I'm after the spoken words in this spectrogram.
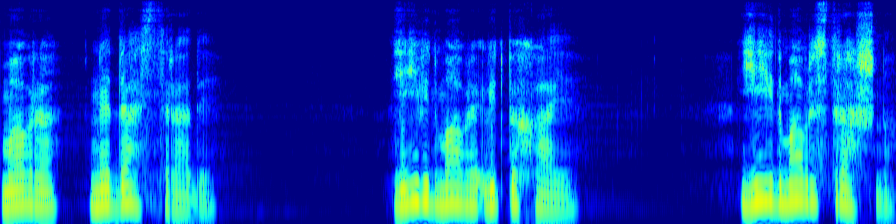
Мавра не дасть ради. Її від Маври відпихає. Їй від Маври страшно.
